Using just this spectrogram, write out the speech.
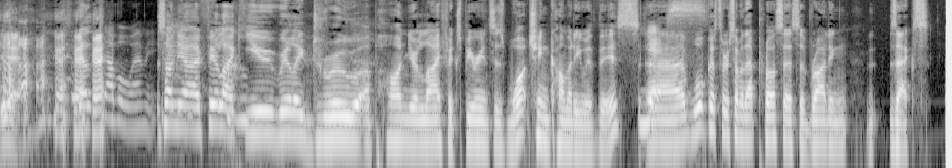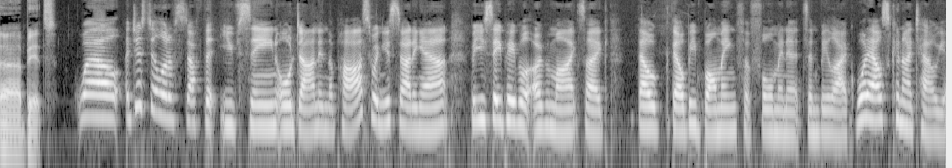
yeah, yeah. Double whammy. Sonia, I feel like you really drew upon your life experiences watching comedy with this. Yes. Uh, walk us through some of that process of writing Zach's uh, bits. Well, just a lot of stuff that you've seen or done in the past when you're starting out. But you see people at open mics like they'll they'll be bombing for four minutes and be like, "What else can I tell you?"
